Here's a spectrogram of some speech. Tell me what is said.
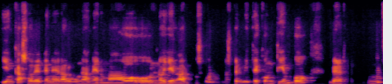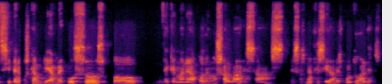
y en caso de tener alguna merma o, no llegar, pues bueno, nos permite con tiempo ver si tenemos que ampliar recursos o de qué manera podemos salvar esas, esas necesidades puntuales.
